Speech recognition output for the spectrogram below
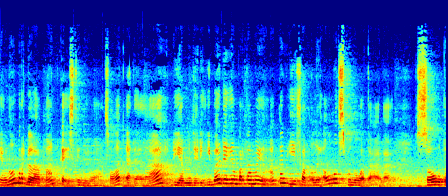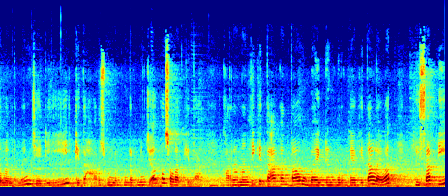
yang nomor delapan keistimewaan sholat adalah dia menjadi ibadah yang pertama yang akan dihisap oleh Allah taala. So, teman-teman, jadi kita harus benar-benar menjaga sholat kita karena nanti kita akan tahu baik dan buruknya kita lewat hisap di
